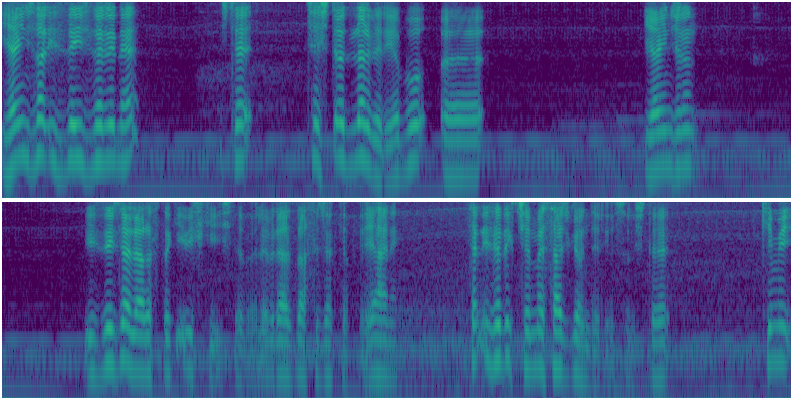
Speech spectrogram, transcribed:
yayıncılar izleyicilerine işte çeşitli ödüller veriyor. Bu e, yayıncının izleyicilerle arasındaki ilişki işte böyle biraz daha sıcak yapıyor. Yani Sen izledikçe mesaj gönderiyorsun işte. Kimi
